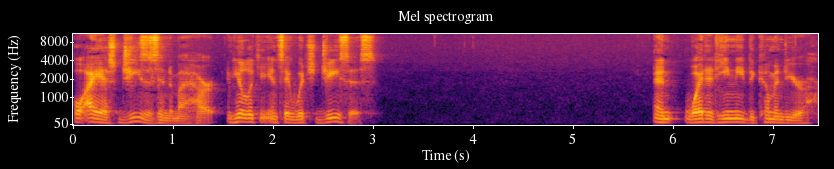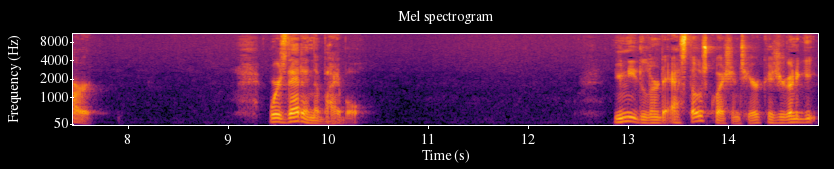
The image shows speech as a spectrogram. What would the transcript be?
Oh, I asked Jesus into my heart. And he'll look at you and say, which Jesus? And why did he need to come into your heart? Where's that in the Bible? You need to learn to ask those questions here because you're going to get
